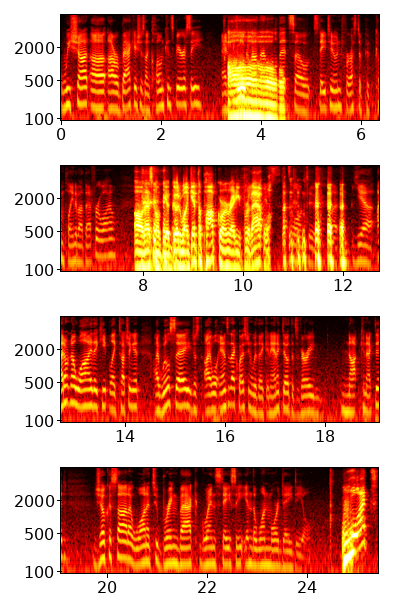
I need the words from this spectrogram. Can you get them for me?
We shot uh, our back issues on Clone Conspiracy, and we'll talk about that a little Oh. bit. So stay tuned for us to p- complain about that for a while. Oh, that's gonna be a good one. Get the popcorn ready for that one. It's, it's long too. But, yeah, I don't know why they keep like touching it. I will say, just I will answer that question with like an anecdote that's very not connected. Joe Quesada wanted to bring back Gwen Stacy in the One More Day deal. what?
